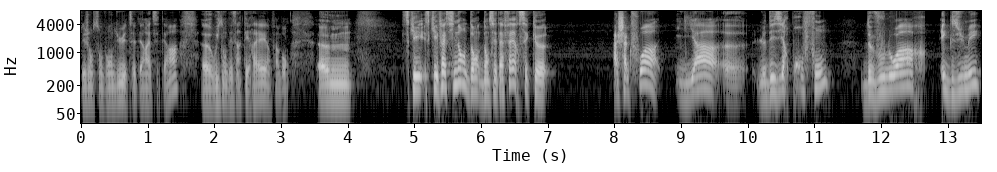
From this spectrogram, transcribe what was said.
les gens sont vendus, etc., etc. où ils ont des intérêts. Enfin bon. Euh, ce, qui est, fascinant dans, cette affaire, c'est que à chaque fois, il y a euh, le désir profond de vouloir exhumer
